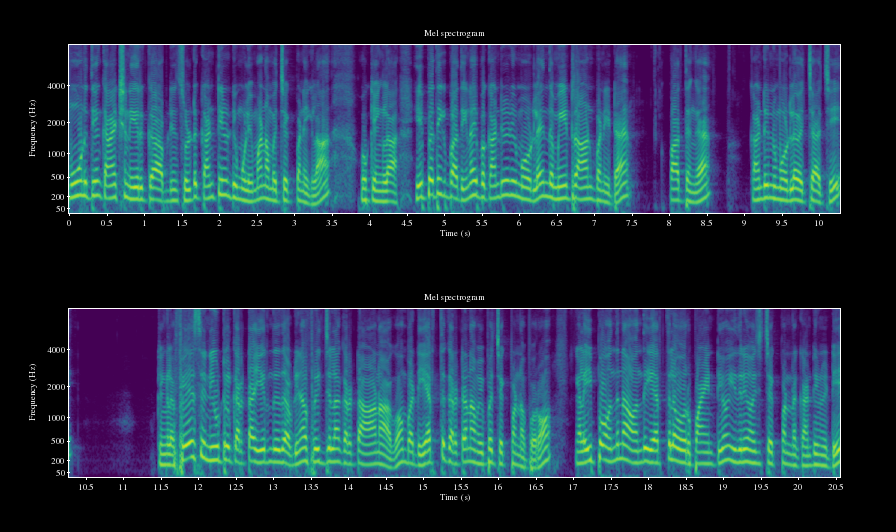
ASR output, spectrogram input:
மூணுத்தையும் கனெக்ஷன் இருக்கா அப்படின்னு சொல்லிட்டு கண்டினியூட்டி மூலிமா நம்ம செக் பண்ணிக்கலாம். ஓகேங்களா? இப்போதைக்கு பார்த்தீங்கன்னா இப்போ கண்டினியூட்டி மோடில் இந்த மீட்டர் ஆன் பண்ணிட்டேன். பார்த்துங்க. கண்டினியூ மோடில் வச்சாச்சு. ஓகேங்களா? ஃபேஸு நியூட்ரல் கரெக்டாக இருந்தது அப்படின்னா ஃப்ரிட்ஜெலாம் கரெக்டாக ஆன் ஆகும். பட் எர்த்து கரெக்டாக நம்ம இப்போ செக் பண்ண போகிறோம் ஓகேங்களா? இப்போ வந்து நான் வந்து எர்த்தில் ஒரு பாயிண்ட்டையும் இதுலேயும் வச்சு செக் பண்ணுறேன் கண்டினியூட்டி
